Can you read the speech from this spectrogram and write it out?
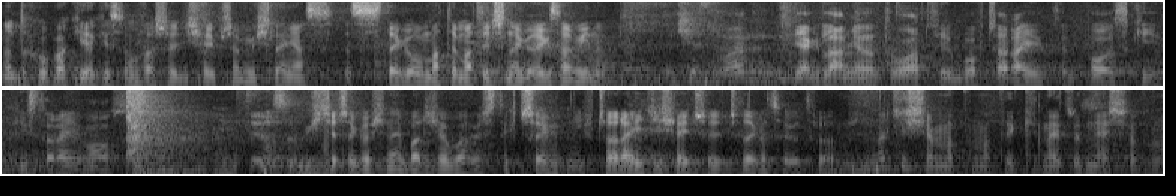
No to chłopaki, jakie są wasze dzisiaj przemyślenia z, z tego matematycznego egzaminu? No, jak dla mnie no to łatwiej było wczoraj, ten polski, historia i WOS. Ty osobiście czego się najbardziej obawiasz z tych trzech dni? Wczoraj, dzisiaj czy, czy tego co jutro? No dzisiaj matematyki, najtrudniejsze było.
